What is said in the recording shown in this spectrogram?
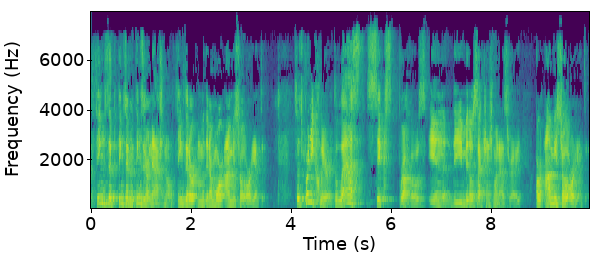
Things that, things that, things that are national. Things that are, that are more Am Yisrael oriented. So it's pretty clear. The last six brachos in the middle section of Shemon Esrei are Am Yisrael oriented.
